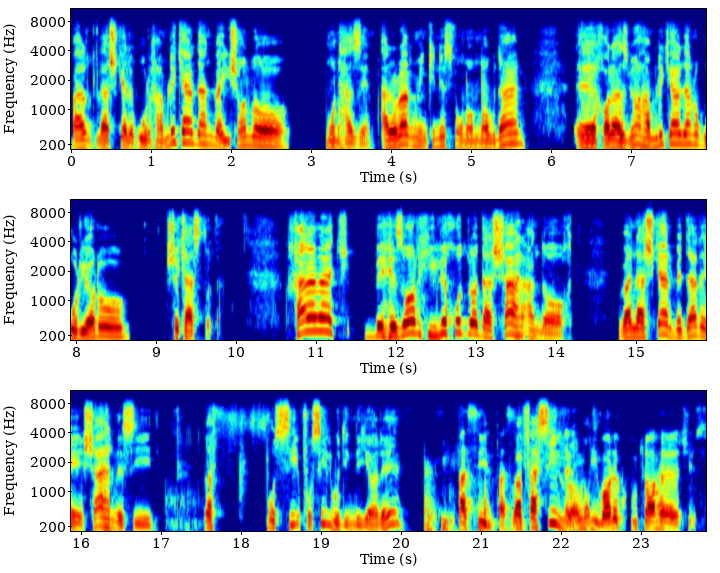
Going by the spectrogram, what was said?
بر لشکر قور حمله کردند و ایشان را منحزم علا رقم این که نصف اونام نبودن خارزمی ها حمله کردن و قوریا رو شکست دادن. خرنک به هزار حیله خود را در شهر انداخت و لشکر به در شهر رسید و فسیل, فسیل بود این دیگاره فسیل. فسیل و فسیل را اون دیوار کوتاه چیز.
